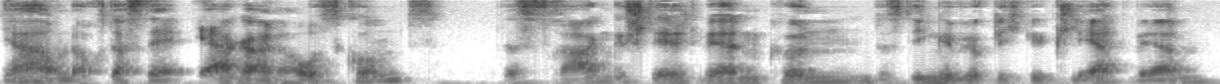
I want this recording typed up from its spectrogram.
Ja, und auch, dass der Ärger rauskommt, dass Fragen gestellt werden können, dass Dinge wirklich geklärt werden.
